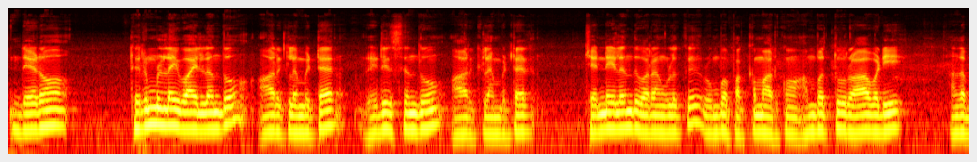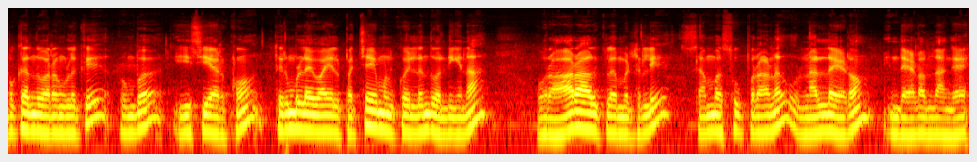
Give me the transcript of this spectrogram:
இந்த இடம் திருமுல்லை வாயிலேருந்தும் ஆறு கிலோமீட்டர் ரெடில்ஸ்லேருந்தும் ஆறு கிலோமீட்டர். சென்னையிலேருந்து வரவங்களுக்கு ரொம்ப பக்கமாக இருக்கும். அம்பத்தூர் ஆவடி அந்த பக்கம் இருந்து வரவங்களுக்கு ரொம்ப ஈஸியாக இருக்கும். திருமுல்லை வாயில் பச்சையம்மன் கோயிலேருந்து வந்தீங்கன்னா ஒரு ஆறாவது கிலோமீட்டர்லேயே செம்ம சூப்பரான ஒரு நல்ல இடம். இந்த இடம் தாங்க.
